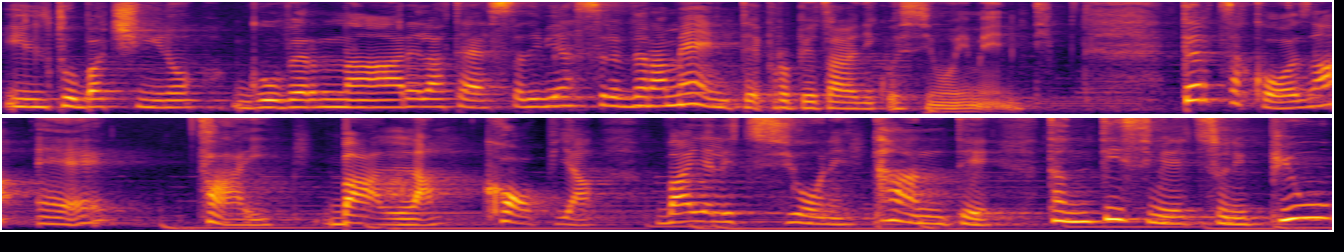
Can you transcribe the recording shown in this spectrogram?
il tuo bacino, governare la testa, devi essere veramente proprietaria di questi movimenti. Terza cosa è fai, balla, copia, vai a lezione, tante, tantissime lezioni, più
